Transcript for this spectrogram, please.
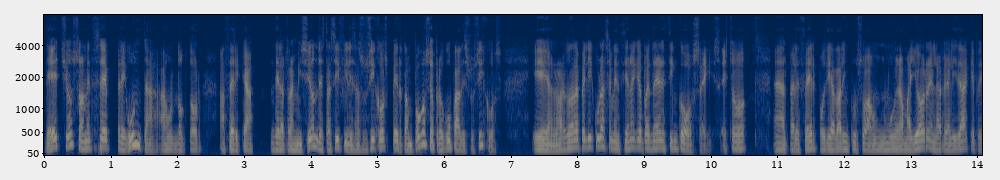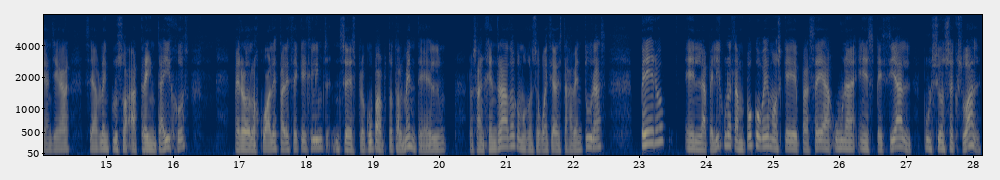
De hecho, solamente se pregunta a un doctor acerca de la transmisión de esta sífilis a sus hijos, pero tampoco se preocupa de sus hijos. Eh, a lo largo de la película se menciona que puede tener cinco o seis. Esto, al parecer, podría dar incluso a un número mayor en la realidad, que podrían llegar, se habla incluso a 30 hijos, pero de los cuales parece que Klimt se despreocupa totalmente. Él los ha engendrado como consecuencia de estas aventuras, pero en la película tampoco vemos que pasea una especial pulsión sexual.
